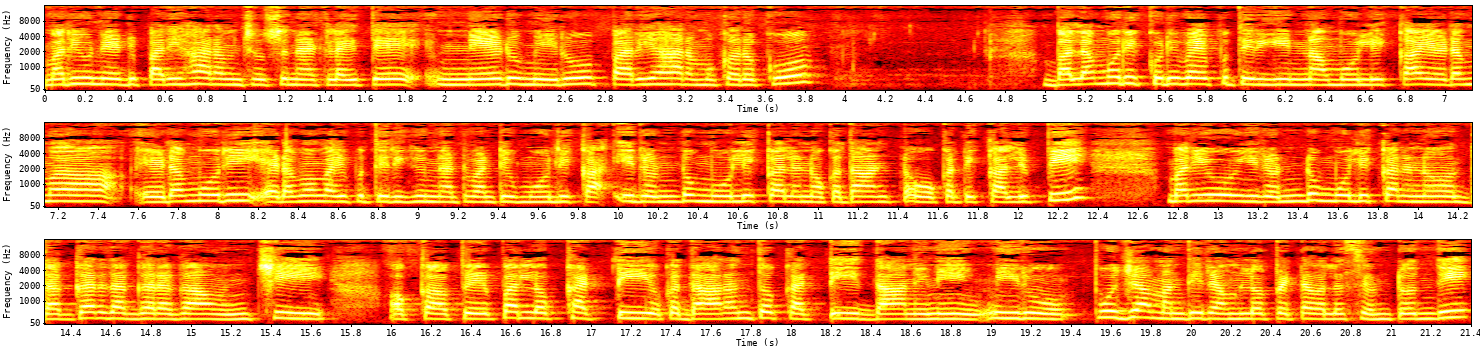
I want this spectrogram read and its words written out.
మరియు నేటి పరిహారం చూసినట్లయితే నేడు మీరు పరిహారం కొరకు బలమురి కుడివైపు తిరిగిన మూలిక ఎడమ ఎడమురి ఎడమ వైపు తిరిగి ఉన్నటువంటి మూలిక ఈ రెండు మూలికలను ఒక దాంట్లో ఒకటి కలిపి మరియు ఈ రెండు మూలికలను దగ్గర దగ్గరగా ఉంచి ఒక పేపర్లో కట్టి ఒక దారంతో కట్టి దానిని మీరు పూజా మందిరంలో పెట్టవలసి ఉంటుంది.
